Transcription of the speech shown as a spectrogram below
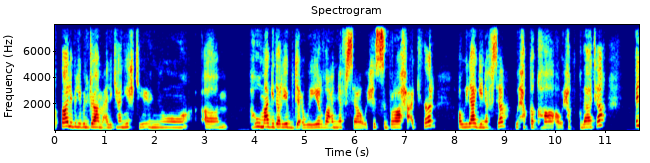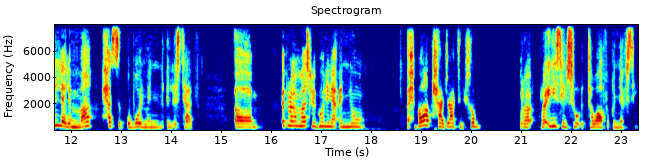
الطالب اللي بالجامعة اللي كان يحكي إنه هو ما قدر يبدع ويرضى عن نفسه ويحس براحة أكثر أو يلاقي نفسه ويحققها أو يحقق ذاته إلا لما حس بقبول من الأستاذ. إبراهام ماسلو يقول لنا إنه إحباط حاجات الحب رئيسي لسوء التوافق النفسي.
